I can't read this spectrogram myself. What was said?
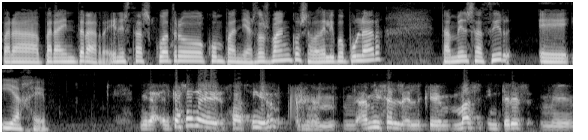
para, para entrar en estas cuatro compañías, dos bancos, Sabadell y Popular, también SACIR, eh, IAG. Mira, el caso de SACIR, a mí es el, que más interés me,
